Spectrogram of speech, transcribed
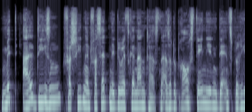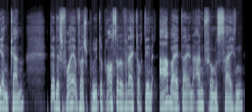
mit all diesen verschiedenen Facetten, die du jetzt genannt hast. Ne? Also du brauchst denjenigen, der inspirieren kann, der das Feuer versprüht. Du brauchst aber vielleicht auch den Arbeiter in Anführungszeichen,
